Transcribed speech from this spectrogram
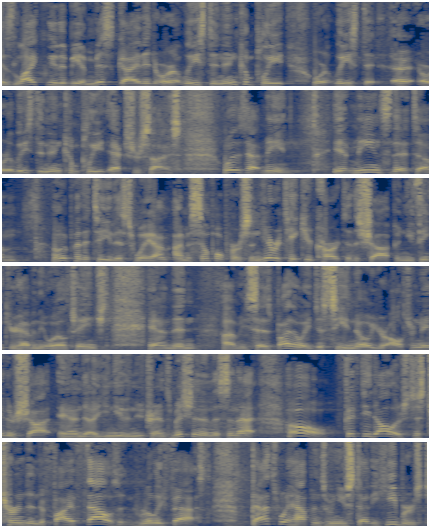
is likely to be a misguided or at least an incomplete or at least uh, or at least an incomplete exercise. What does that mean? It means that um, let me put it to you this way: I'm, I'm, a simple person. You ever take your car to the shop and you think you're having the oil changed, and then um, he says, "By the way, just so you know, your alternator shot." and uh, you need a new transmission and this and that. Oh, $50 just turned into 5,000 really fast. That's what happens when you study Hebrews.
